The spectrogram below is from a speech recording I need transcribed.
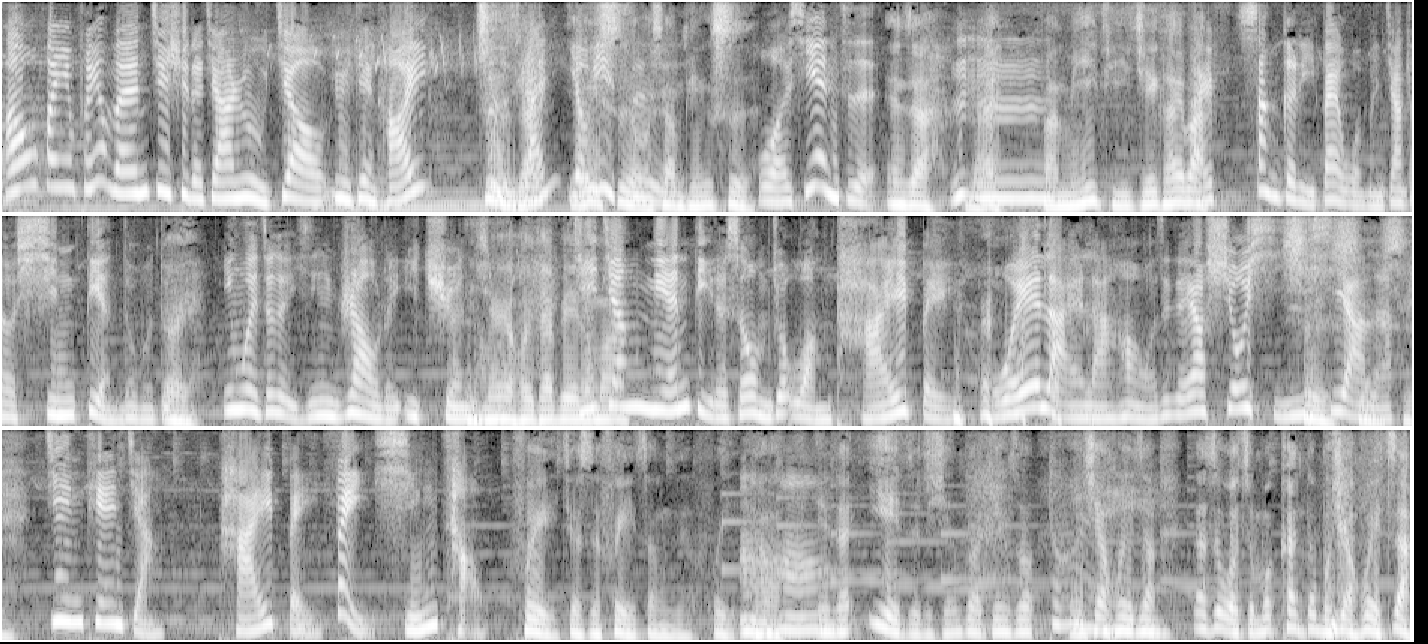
好，欢迎朋友们继续的加入教育电台。自然有意思，上平视。我是燕子，燕子，来把谜题揭开吧。上个礼拜我们家的新店，对不对？对。因为这个已经绕了一圈，已经要回台北即将年底的时候，我们就往台北回来了哈。我这个要休息一下了。今天讲台北肺行草。肺就是肺脏的肺啊，因为它叶子的形状听说很像肺脏，但是我怎么看都不像肺脏。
